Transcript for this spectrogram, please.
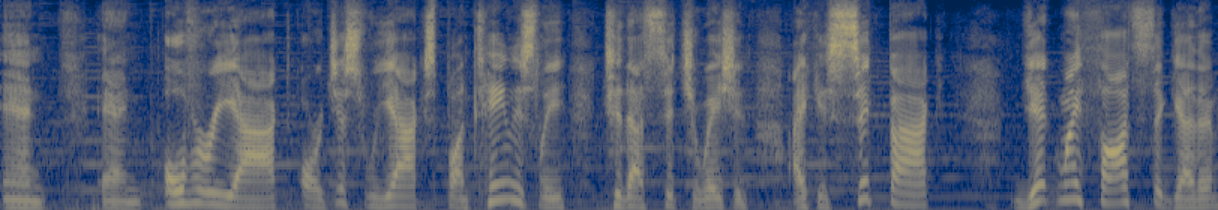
and, and overreact or just react spontaneously to that situation. I can sit back, get my thoughts together,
